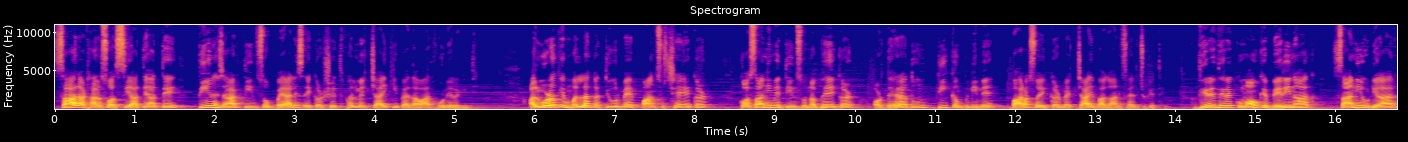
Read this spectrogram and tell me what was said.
साल 1880 आते आते 3,342 एकड़ क्षेत्रफल में चाय की पैदावार होने लगी थी। अल्मोड़ा के मल्ला कत्यूर में 506 एकड़ कौसानी में 390 एकड़ और देहरादून टी कंपनी में 1200 एकड़ में चाय बागान फैल चुके थे। धीरे धीरे कुमाऊं के बेरीनाग सानी उडियार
